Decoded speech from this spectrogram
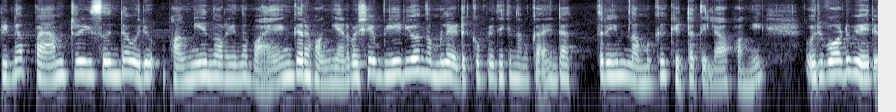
പിന്നെ പാം ട്രീസിന്റെ ഒരു ഭംഗി എന്ന് പറയുന്നത് ഭയങ്കര ഭംഗിയാണ്. പക്ഷേ വീഡിയോ നമ്മൾ എടുക്കുമ്പോഴത്തേക്കും നമുക്ക് അതിന്റെ അത്രയും നമുക്ക് കിട്ടത്തില്ല ആ ഭംഗി. ഒരുപാട് പേര്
